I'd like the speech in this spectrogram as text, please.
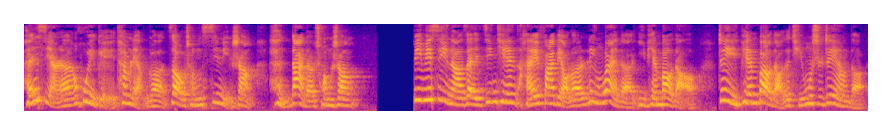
很显然会给他们两个造成心理上很大的创伤。BBC 呢，在今天还发表了另外的一篇报道，这一篇报道的题目是这样的：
